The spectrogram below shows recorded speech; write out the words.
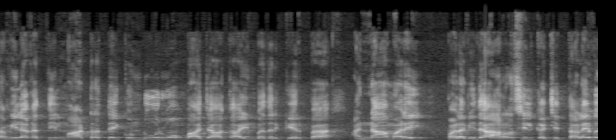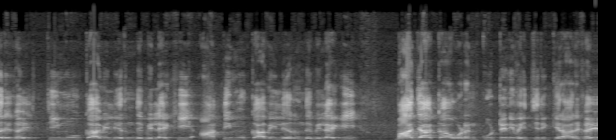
தமிழகத்தில் மாற்றத்தை கொண்டு வருவோம் பாஜக என்பதற்கேற்ப அண்ணாமலை பலவித அரசியல் கட்சி தலைவர்கள் திமுகவில் இருந்து விலகி அதிமுகவில் இருந்து விலகி பாஜகவுடன் கூட்டணி வைத்திருக்கிறார்கள்.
